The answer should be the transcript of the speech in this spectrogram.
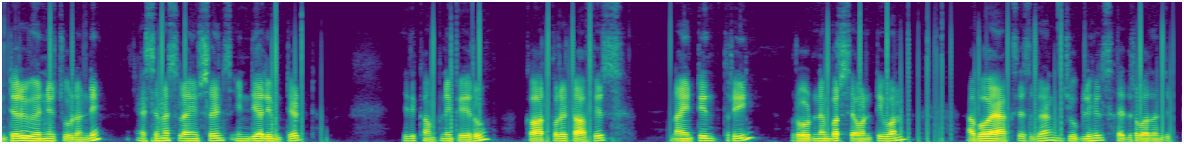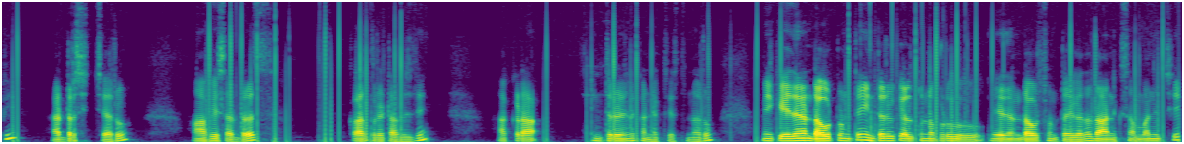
ఇంటర్వ్యూ వెన్యూ చూడండి. SMS life science India limited ఇది కంపెనీ పేరు. Corporate office nineteen three road number seventy one above Axis bank Jubilee Hills Hyderabad అని చెప్పి అడ్రస్ ఇచ్చారు. ఆఫీస్ అడ్రస్ కార్పొరేట్ ఆఫీస్ది. అక్కడ ఇంటర్వ్యూ అనేది కండక్ట్ చేస్తున్నారు. మీకు ఏదైనా డౌట్ ఉంటే ఇంటర్వ్యూకి వెళ్తున్నప్పుడు ఏదైనా డౌట్స్ ఉంటాయి కదా దానికి సంబంధించి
